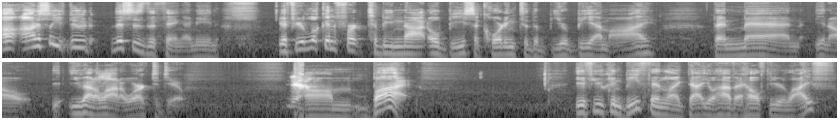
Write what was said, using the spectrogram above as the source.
Uh, honestly, dude, this is the thing. I mean, if you're looking for to be not obese according to the your BMI, then man, you know, you got a lot of work to do. Yeah. Um, but if you can be thin like that, you'll have a healthier life.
